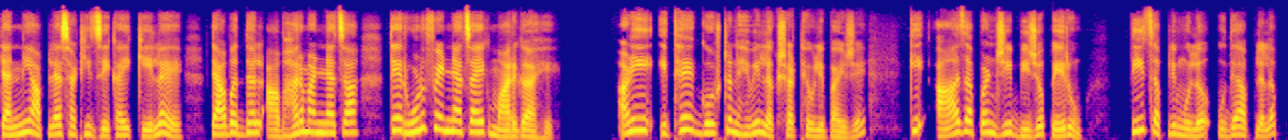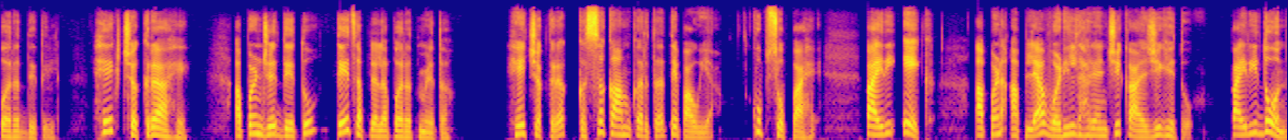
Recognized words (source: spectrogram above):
त्यांनी आपल्यासाठी जे काही केलंय त्याबद्दल आभार मानण्याचा ते ऋण फेडण्याचा एक मार्ग आहे. आणि इथे एक गोष्ट नेहमी लक्षात ठेवली पाहिजे की आज आपण जी बीजो पेरू तीच आपली मुलं उद्या आपल्याला परत देतील. हे एक चक्र आहे. आपण जे देतो तेच आपल्याला परत मिळतं. हे चक्र कसं काम करतं ते पाहूया. खूप सोपं आहे. पायरी एक आपण आपल्या वडीलधाऱ्यांची काळजी घेतो. पायरी दोन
